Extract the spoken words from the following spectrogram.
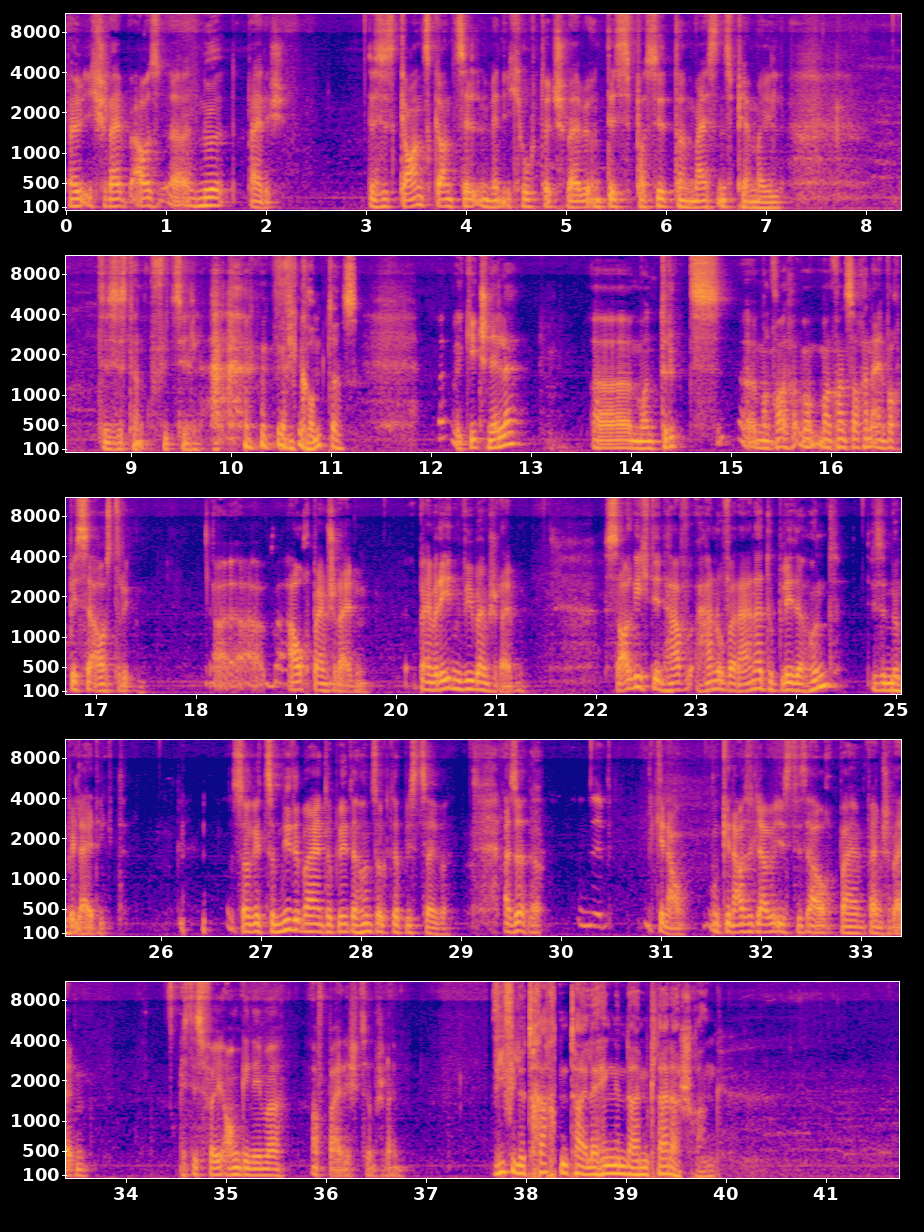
Weil ich schreibe aus äh, nur bayerisch. Das ist ganz, ganz selten, wenn ich Hochdeutsch schreibe und das passiert dann meistens per Mail. Das ist dann offiziell. Wie kommt das? Geht schneller. Äh, man drückt, äh, man, kann, man kann Sachen einfach besser ausdrücken. Äh, auch beim Schreiben. Beim Reden wie beim Schreiben. Sage ich den Hannoveraner, du bläder Hund, ist er nur mhm. beleidigt sage ich zum Niederbayern, der blöde Hund sagt, du bist selber. Also, ja. Genau. Und genauso, glaube ich, ist es auch beim, beim Schreiben. Es ist viel angenehmer, auf Bayerisch zu Schreiben. Wie viele Trachtenteile hängen in deinem Kleiderschrank?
